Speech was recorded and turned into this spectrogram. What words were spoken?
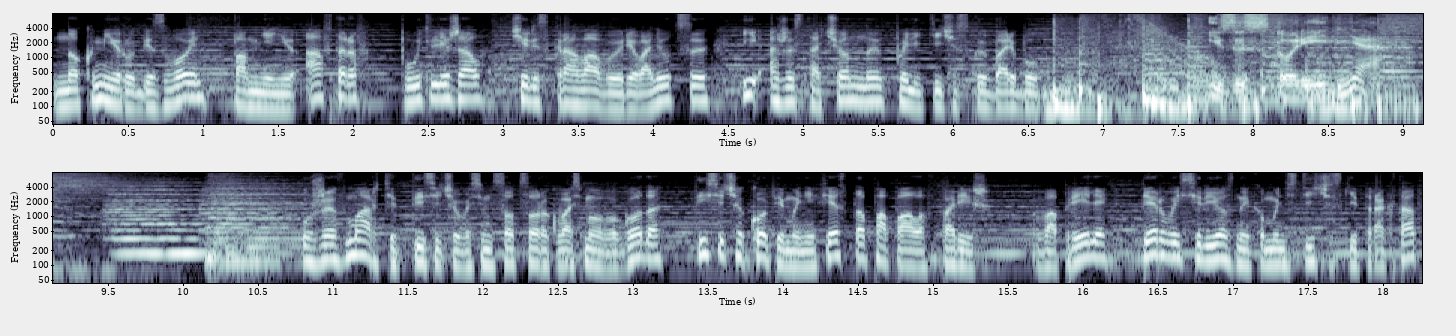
Но к миру без войн, по мнению авторов, путь лежал через кровавую революцию и ожесточенную политическую борьбу. Из истории дня. Уже в марте 1848 года тысяча копий манифеста попала в Париж. В апреле первый серьезный коммунистический трактат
